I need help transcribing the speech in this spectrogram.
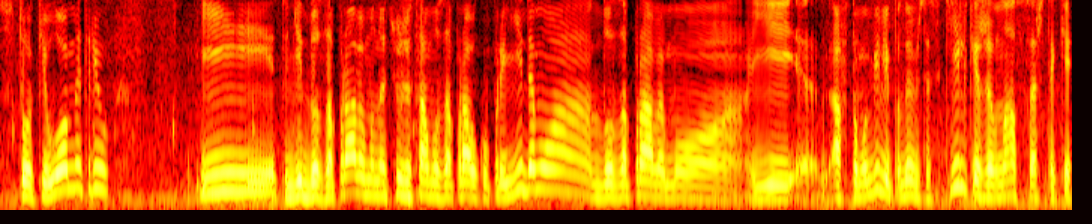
100 кілометрів. І тоді дозаправимо на цю ж саму заправку. Приїдемо, дозаправимо її автомобіль і подивимося, скільки же в нас все ж таки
